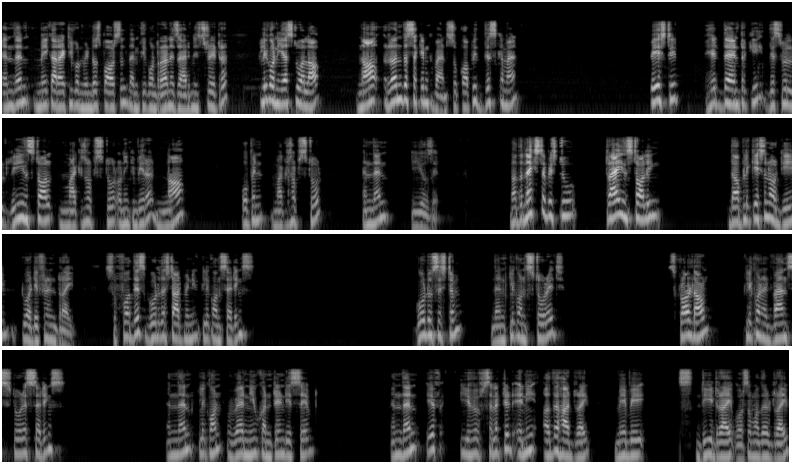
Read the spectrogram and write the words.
and then make a right click on Windows PowerShell. Then click on Run as Administrator. Click on Yes to allow. Now run the second command. So copy this command, paste it, hit the Enter key. This will reinstall Microsoft Store on your computer. Now open Microsoft Store and then use it. Now the next step is to try installing the application or game to a different drive. So for this, go to the start menu, click on settings, go to system, then click on storage, scroll down, click on advanced storage settings, and then click on where new content is saved. And then if you have selected any other hard drive, maybe D drive or some other drive,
